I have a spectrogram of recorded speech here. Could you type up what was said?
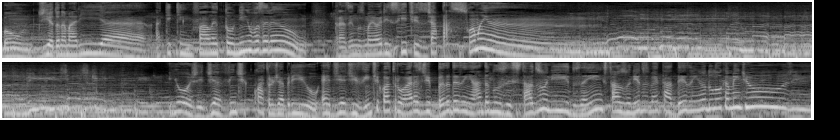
Bom dia, Dona Maria! Aqui quem fala é Toninho Vozeirão, trazendo os maiores hits já pra sua manhã. E hoje, dia 24 de abril, é dia de 24 horas de banda desenhada nos Estados Unidos. Aí, Estados Unidos vai estar desenhando loucamente hoje.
